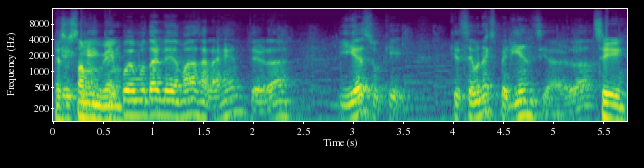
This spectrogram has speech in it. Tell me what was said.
Eso ¿Qué- está muy bien. ¿Qué podemos darle de más a la gente, verdad? Y eso, que, que sea una experiencia, ¿verdad? Sí,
